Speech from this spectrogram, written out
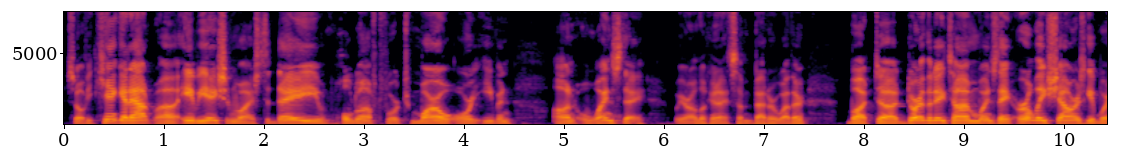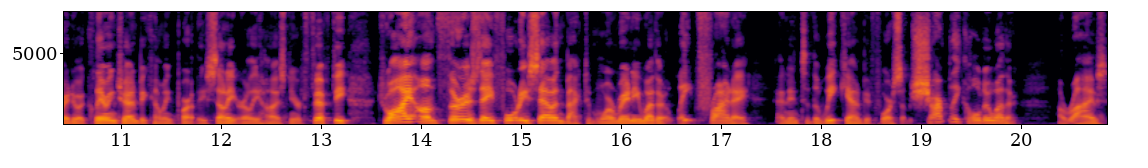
So if you can't get out uh, aviation wise today, hold off for tomorrow or even on Wednesday. We are looking at some better weather. But uh, during the daytime, Wednesday, early showers give way to a clearing trend, becoming partly sunny, early highs near 50. Dry on Thursday, 47, back to more rainy weather late Friday and into the weekend before some sharply colder weather arrives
